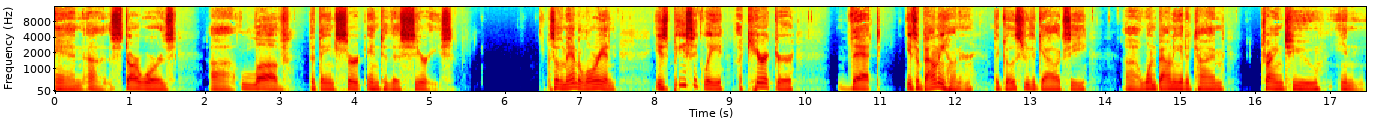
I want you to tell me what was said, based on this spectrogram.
and uh, Star Wars uh, love that they insert into this series. So the Mandalorian is basically a character that is a bounty hunter that goes through the galaxy, uh, one bounty at a time, trying to in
